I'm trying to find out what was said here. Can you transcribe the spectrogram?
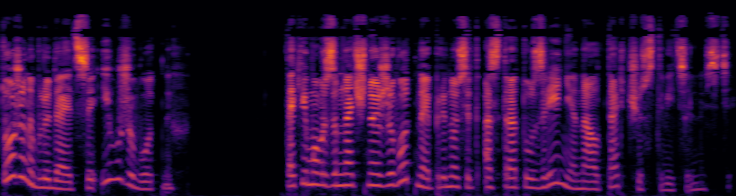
Тоже наблюдается и у животных. Таким образом, ночное животное приносит остроту зрения на алтарь чувствительности.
